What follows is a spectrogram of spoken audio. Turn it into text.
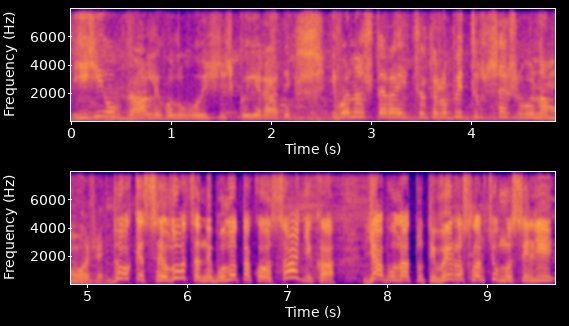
її обрали головою сільської ради, і вона старається зробити все, що вона може. Доки село це не було такого садика, я була тут і виросла в цьому селі,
